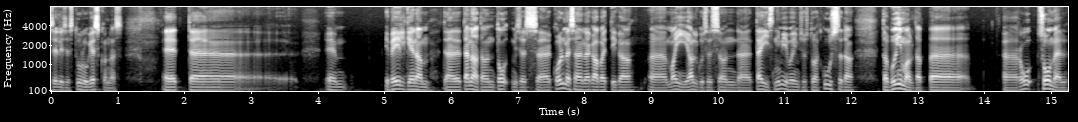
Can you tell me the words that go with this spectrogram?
sellises turukeskkonnas et äh, ja veelgi enam, täna ta on tootmises äh, kolmesaja megavatiga, äh, mai alguses on täis nimivõimsus tuhat kuussada, ta võimaldab Soomel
